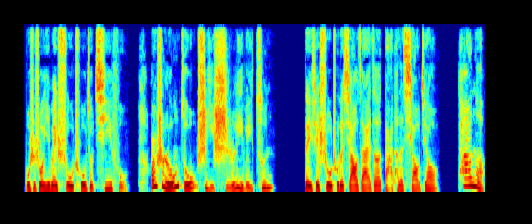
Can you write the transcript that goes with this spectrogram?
不是说因为庶出就欺负，而是龙族是以实力为尊。那些庶出的小崽子打他的小娇，他呢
